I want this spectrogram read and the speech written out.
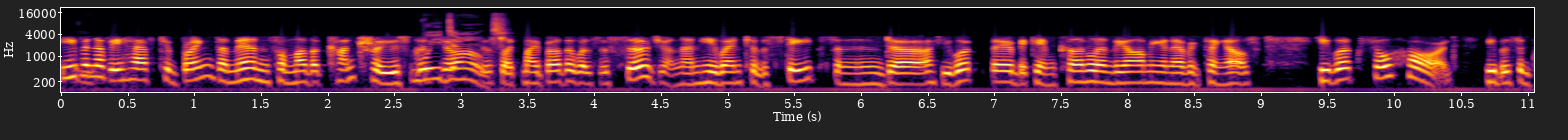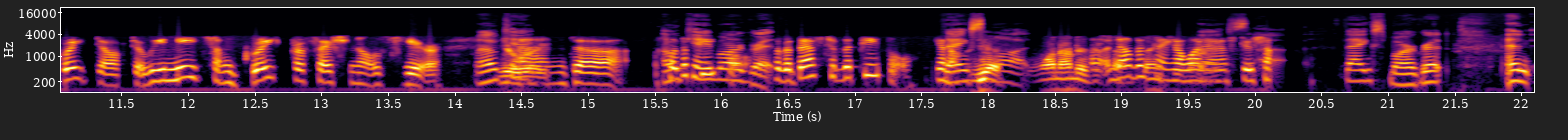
Even if we have to bring them in from other countries, good We doctors. don't. Like my brother was a surgeon, and he went to the states, and uh, he worked there, became colonel in the army, and everything else. He worked so hard. He was a great doctor. We need some great professionals here, Okay. Right. and uh, for the people, Margaret. for the best of the people. You know. Thanks a Yes, lot. one hundred Uh, percent. another thing I want to ask you. Uh, thanks, Margaret. And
